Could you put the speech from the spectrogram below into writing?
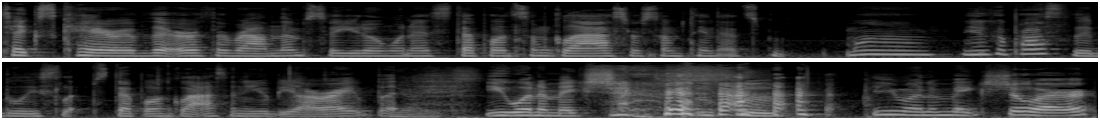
takes care of the earth around them, so you don't want to step on some glass or something that's well, you could possibly slip, step on glass and you'll be all right. But Yikes. you want to make sure you want to make sure.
